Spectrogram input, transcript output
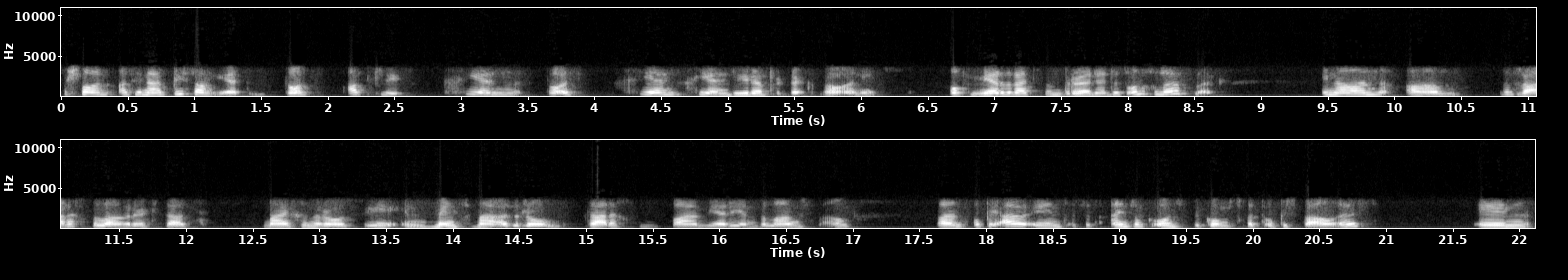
verstaan, as jy nou piesang eet, daar's absoluut geen daar is geen geen diereprodukte daarin nie. Of meerderheid van brode, dit is ongelooflik. En dan um dit is regtig belangrik dat my generasie en mense my ouderdom regtig baie meer in belang stel. Want op die ou end is dit eintlik ons toekoms wat op die spel is. En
